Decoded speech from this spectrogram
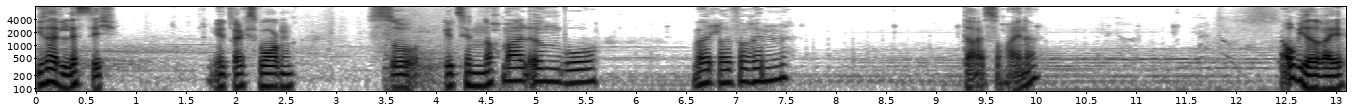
Ihr seid lästig. Ihr Dreckswagen. So, gibt's hier nochmal irgendwo Waldläuferinnen? Da ist noch eine. Auch wieder drei.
